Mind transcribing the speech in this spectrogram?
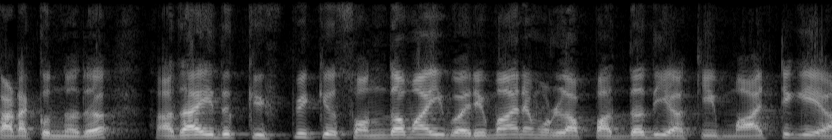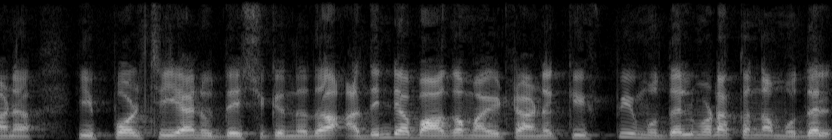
കടക്കുന്നത്. അതായത് കിഫ്ബിക്ക് സ്വന്തമായി വരുമാനമുള്ള പദ്ധതിയാക്കി മാറ്റുകയാണ് ഇപ്പോൾ ചെയ്യാൻ ഉദ്ദേശിക്കുന്നത്. അതിന്റെ ഭാഗമായിട്ടാണ് കിഫ്ബി മുതൽ മുടക്കുന്ന മുതൽ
